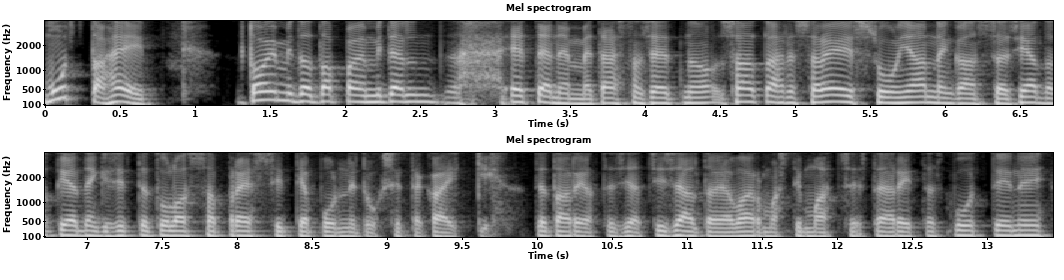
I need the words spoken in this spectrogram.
Mutta hei, toimintatapa ja miten etenemme tässä on se, että no saat lähdessä reissuun Jannen kanssa ja sieltä on tietenkin sitten tulossa pressit ja punnitukset ja kaikki. Te tarjotte sieltä sisältöä ja varmasti matseista ja riittäisi puhuttiin, niin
